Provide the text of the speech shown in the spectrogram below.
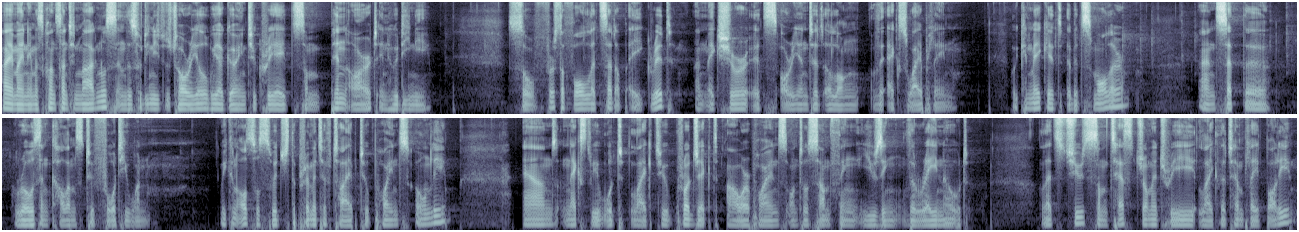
Hi, my name is Konstantin Magnus. In this Houdini tutorial, we are going to create some pin art in Houdini. So first of all, let's set up a grid and make sure it's oriented along the XY plane. We can make it a bit smaller and set the rows and columns to 41. We can also switch the primitive type to points only. And next we would like to project our points onto something using the ray node. Let's choose some test geometry like the template body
